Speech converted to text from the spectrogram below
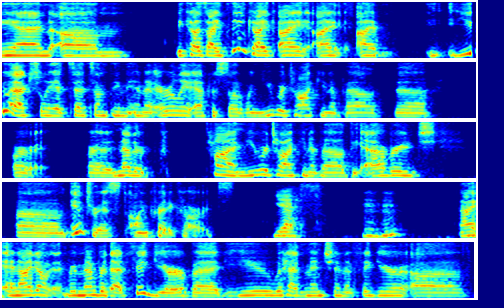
and um, because I think I, I, I, I, you actually had said something in an early episode when you were talking about the, or, or at another time you were talking about the average um, interest on credit cards. Yes. hmm I, and I don't remember that figure, but you had mentioned a figure of,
